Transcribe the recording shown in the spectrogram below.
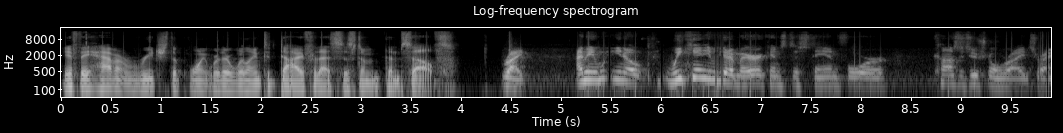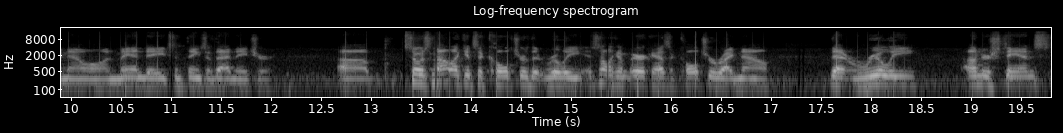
if they haven't reached the point where they're willing to die for that system themselves. Right. I mean, you know, we can't even get Americans to stand for constitutional rights right now on mandates and things of that nature. Uh, so it's not like it's a culture that really, it's not like America has a culture right now that really understands,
